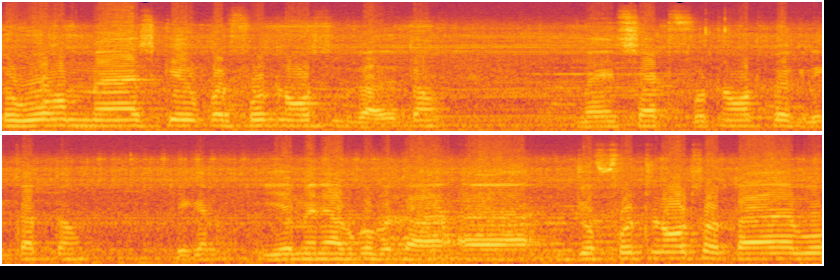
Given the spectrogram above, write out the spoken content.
तो वो हम मैं इसके ऊपर फुट नोट्स लगा देता हूँ। मैं इंसर्ट फुट नोट पर क्लिक करता हूँ ठीक है ना? ये मैंने आपको बताया जो फुट नोट्स होता है वो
